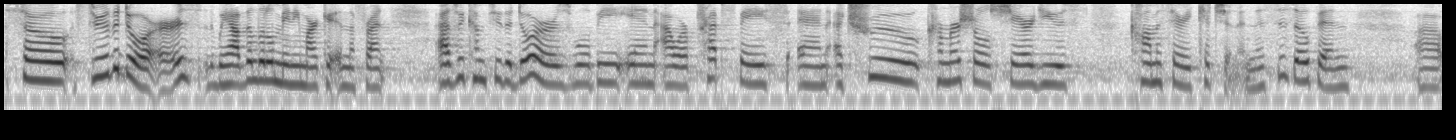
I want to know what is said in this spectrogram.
So through the doors, we have the little mini market in the front. As we come through the doors, we'll be in our prep space and a true commercial shared use commissary kitchen. And this is open uh,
